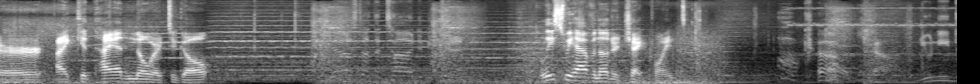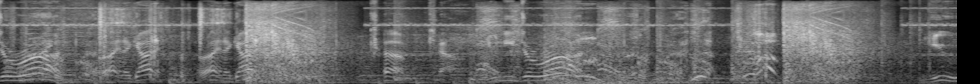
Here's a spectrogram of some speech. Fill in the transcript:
I could I had nowhere to go. To. At least we have another checkpoint. Come, come. You need to run. All right, I got it. All right, I got it. Come, come. You need to run. You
